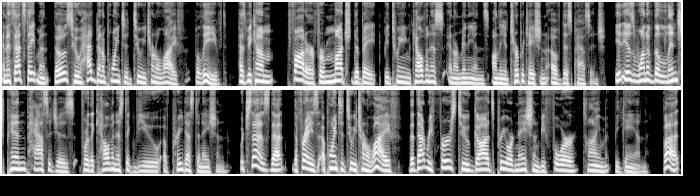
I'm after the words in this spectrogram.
And it's that statement, those who had been appointed to eternal life believed, has become fodder for much debate between Calvinists and Arminians on the interpretation of this passage. It is one of the linchpin passages for the Calvinistic view of predestination, which says that the phrase appointed to eternal life that that refers to God's preordination before time began. But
